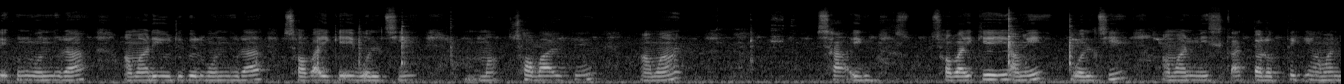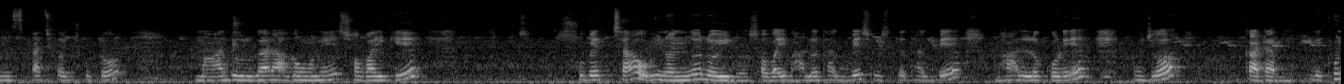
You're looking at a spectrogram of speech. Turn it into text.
দেখুন বন্ধুরা, আমার ইউটিউবের বন্ধুরা, সবাইকেই বলছি সবাইকে আমার সবাইকেই আমি বলছি, আমার মিসকার তরফ থেকে আমার মিসকা ছোট। মা দুর্গার আগমনে সবাইকে শুভেচ্ছা, অভিনন্দন রইল। সবাই ভালো থাকবে, সুস্থ থাকবে, ভালো করে পুজো কাটাবে। দেখুন,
